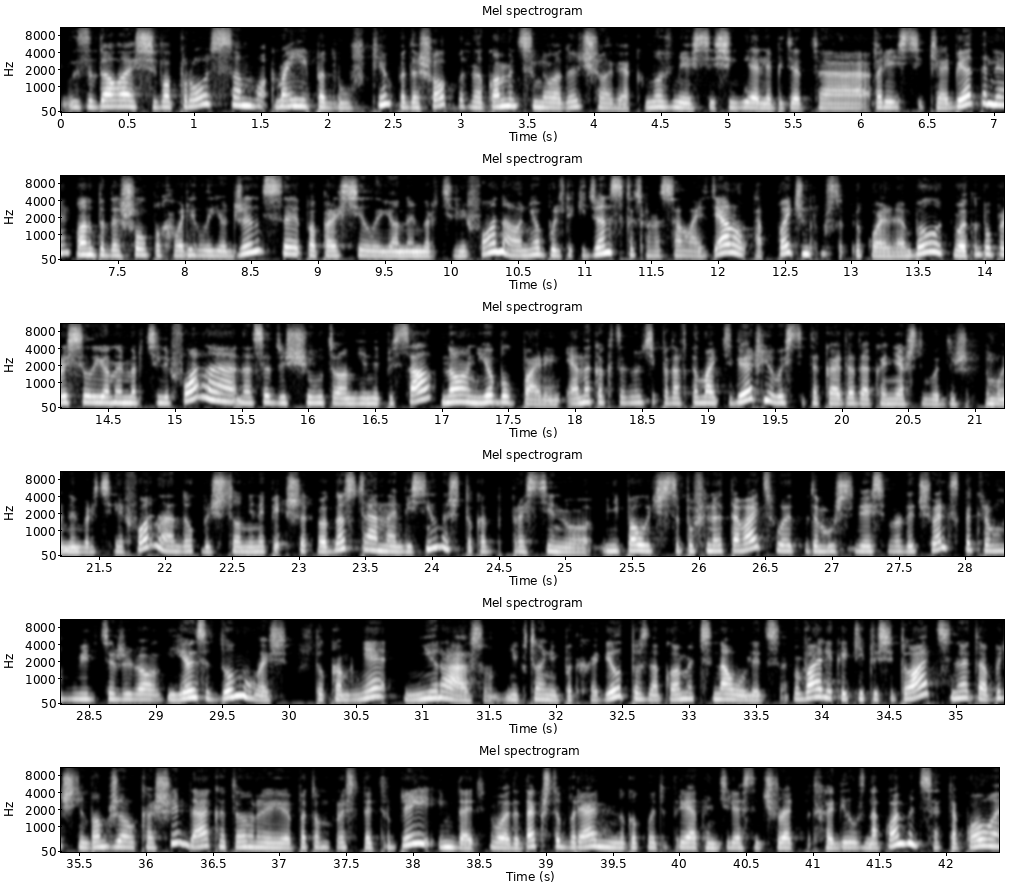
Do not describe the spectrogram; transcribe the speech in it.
задалась вопросом к моей подружке. Подошел познакомиться молодой человек. Мы вместе сидели где-то в рестике, обедали. Он подошел, похвалил ее джинсы, попросил ее номер телефона. А у нее были такие джинсы, которые она сама сделала, тапочек, что прикольное было. Вот он попросил ее номер телефона, телефона, на следующее утро он ей написал, но у нее был парень. И она как-то, ну, типа, на автомате вежливости такая, да-да, конечно, вот держи мой номер телефона, надо быть, что он мне напишет. В одной стороне объяснила, что, как бы, прости, ну, не получится пофлиртовать, вот, потому что весь молодой человек, с которым вы вместе живем. И я задумалась, что ко мне ни разу никто не подходил познакомиться на улице. Бывали какие-то ситуации, но это обычно бомжи-алкаши, да, которые потом просят 5 рублей им дать. Вот, а так, чтобы реально, ну, какой-то приятный, интересный человек подходил знакомиться, такого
